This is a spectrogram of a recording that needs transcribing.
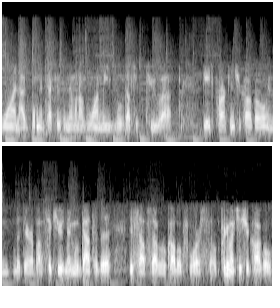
one, I was born in Texas, and then when I was one, we moved up to, to uh, Gage Park in Chicago and lived there about six years, and then moved out to the the south suburb called Oak Forest. So pretty much a Chicago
